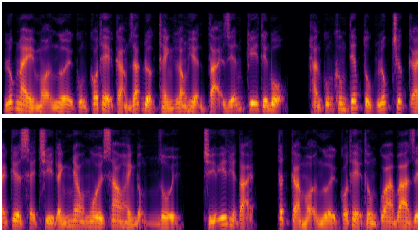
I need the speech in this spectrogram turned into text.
Lúc này mọi người cũng có thể cảm giác được thành long hiện tại diễn kỹ tiến bộ, hắn cũng không tiếp tục lúc trước cái kia sẽ chỉ đánh nhau ngôi sao hành động rồi, chí ít hiện tại, tất cả mọi người có thể thông qua ba d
